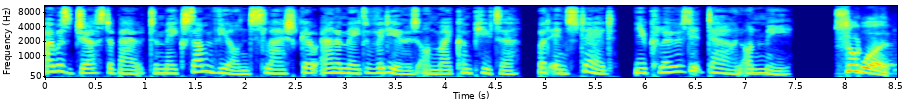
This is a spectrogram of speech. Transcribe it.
I was just about to make some Vyond slash Go Animate videos on my computer, but instead, you closed it down on me. So what?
